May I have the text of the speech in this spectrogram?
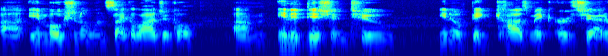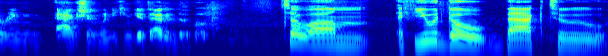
uh, emotional and psychological um, in addition to you know big cosmic earth shattering action when you can get that into the book So, um, if you would go back to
